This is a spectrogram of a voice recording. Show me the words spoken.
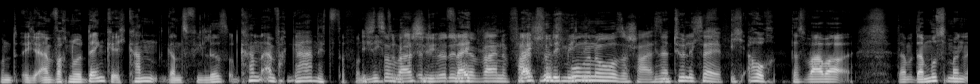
Und ich einfach nur denke, ich kann ganz vieles und kann einfach gar nichts davon. Ich Nichts. zum Beispiel und würde mir bei einem ich mich Fallschirmsprung in nicht- eine Hose scheißen. Ja, natürlich, Safe. ich auch. Das war aber, da, da muss man,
